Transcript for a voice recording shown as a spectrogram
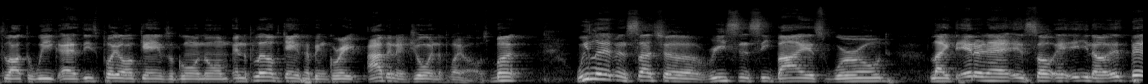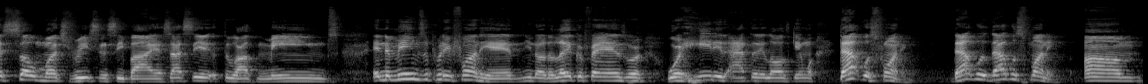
Throughout the week as these playoff games are going on, and the playoff games have been great. I've been enjoying the playoffs, but we live in such a recency bias world. Like the internet is so, you know, it, there's so much recency bias. I see it throughout the memes, and the memes are pretty funny. And you know, the Laker fans were were heated after they lost game one. That was funny. That was that was funny. Um,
